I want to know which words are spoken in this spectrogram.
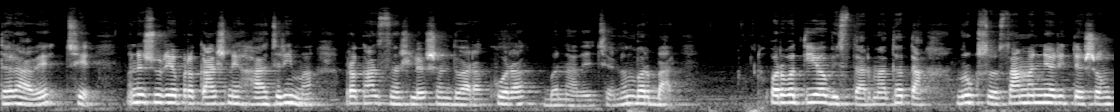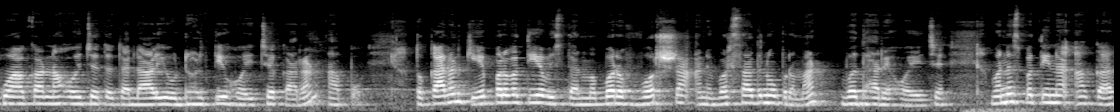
ધરાવે છે અને સૂર્યપ્રકાશની હાજરીમાં પ્રકાશ સંશ્લેષણ દ્વારા ખોરાક બનાવે છે. નંબર બાર પર્વતીય વિસ્તારમાં થતા વૃક્ષો સામાન્ય રીતે શંકુ આકારના હોય છે તથા ડાળીઓ ઢળતી હોય છે કારણ આપો. તો કારણ કે પર્વતીય વિસ્તારમાં બરફ વર્ષા અને વરસાદનું પ્રમાણ વધારે હોય છે. વનસ્પતિના આકાર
